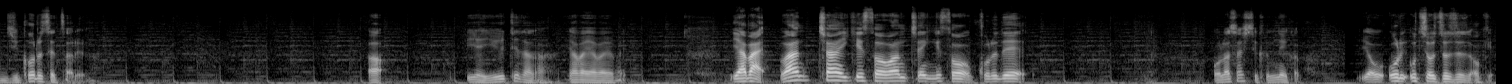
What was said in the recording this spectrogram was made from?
事故る説あるよ。なあいや言うてたな。やばいやばいやばい。やばい。ワンチャンいけそうワンチャンいけそうこれでおらさしてくんねえかないや俺落ちた落ちた落ちたオッケー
